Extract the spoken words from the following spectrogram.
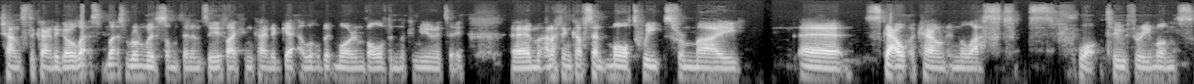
chance to kind of go let's let's run with something and see if I can kind of get a little bit more involved in the community. Um, and I think I've sent more tweets from my uh, scout account in the last what two three months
